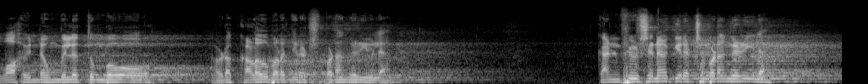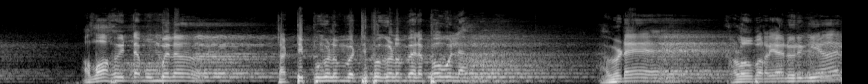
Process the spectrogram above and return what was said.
അള്ളാഹുവിന്റെ മുമ്പിലെത്തുമ്പോൾ അവിടെ കളവ് പറഞ്ഞ് രക്ഷപ്പെടാൻ കഴിയില്ല കൺഫ്യൂഷനാക്കി രക്ഷപ്പെടാൻ കഴിയില്ല അള്ളാഹുവിന്റെ മുമ്പിൽ തട്ടിപ്പുകളും വെട്ടിപ്പുകളും വിലപ്പോവില്ല അവിടെ കളവ് പറയാൻ ഒരുങ്ങിയാൽ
